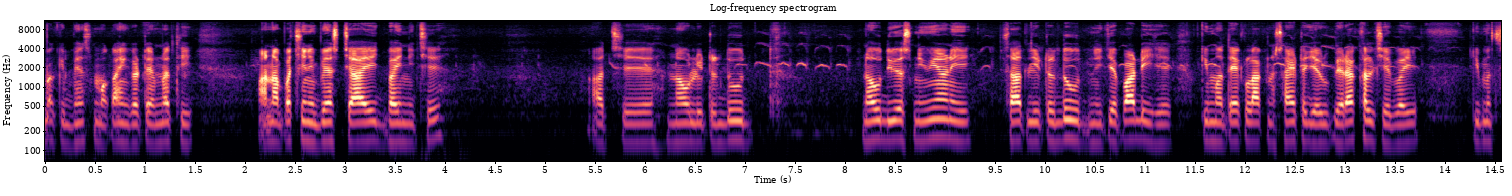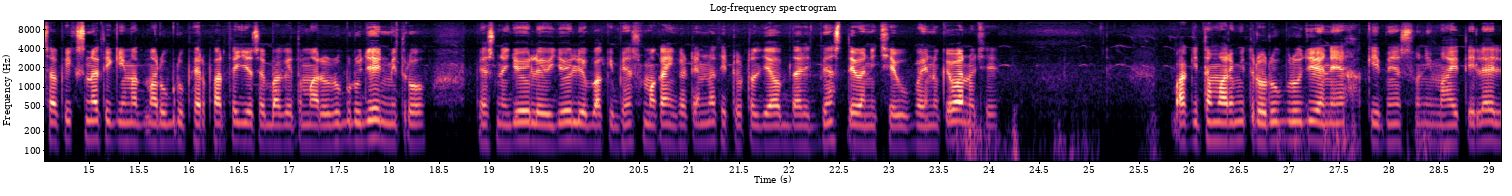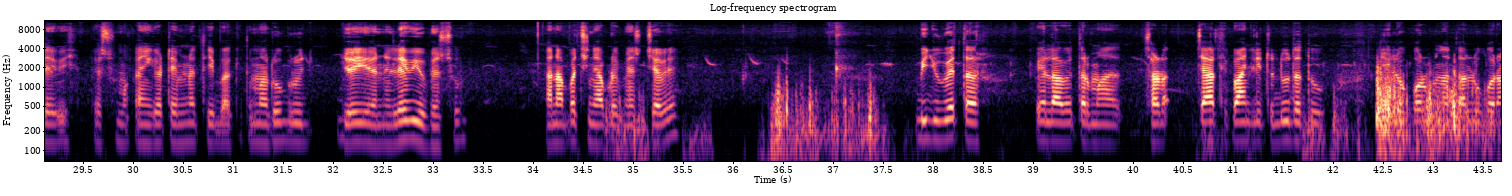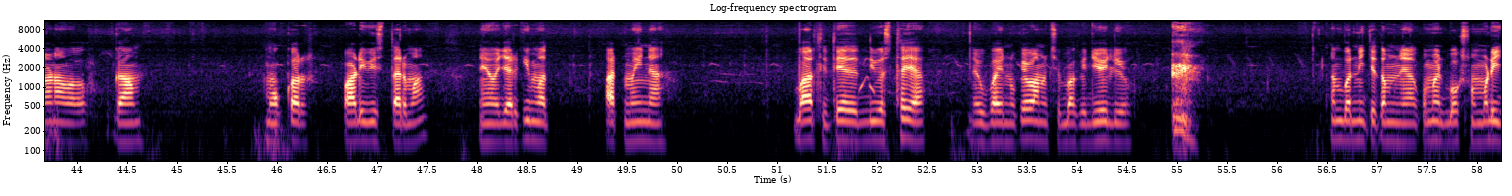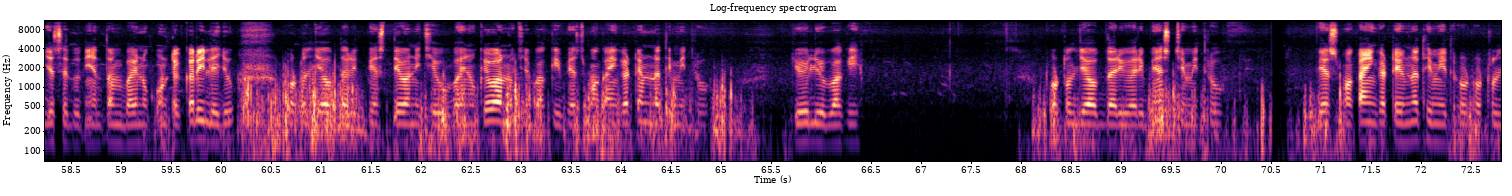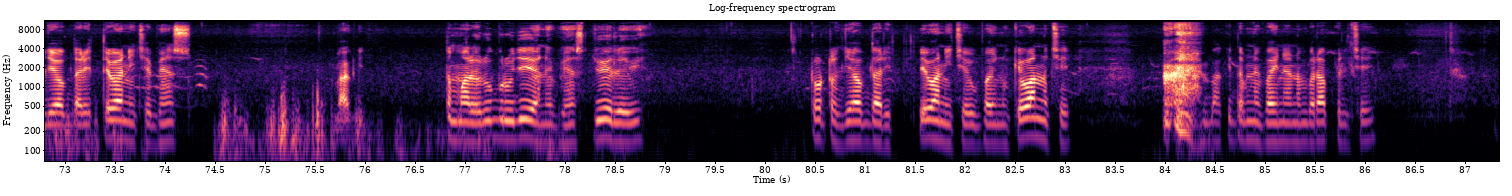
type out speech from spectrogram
બાકી ભેંસમાં કાંઈ ઘટે એમ નથી. આના પછીની ભેંસ ચા એ જ ભાઈની છે. આ છે નવ લીટર દૂધ. નવ દિવસની વિયાણી સાત લીટર દૂધ નીચે પાડી છે. કિંમત એક લાખને સાઠ હજાર રૂપિયા રાખેલ છે ભાઈ. કિંમત ફિક્સ નથી. કિંમતમાં રૂબરૂ ફેરફાર થઈ જશે. બાકી તમારે રૂબરૂ જઈને મિત્રો ભેંસને જોઈ લેવી, જોઈ લો બાકી ભેંસમાં કાંઈ ઘટે એમ નથી. ટોટલ જવાબદારી ભેંસ દેવાની છે એવું ભાઈનું કહેવાનું છે. બાકી તમારે મિત્રો રૂબરૂ જઈ અને આખી ભેંસોની માહિતી લઈ લેવી. ભેંસોમાં કાંઈ ઘટે એમ નથી. બાકી તમારે રૂબરૂ જઈ અને લેવી ભેંસું. આના પછીને આપણે ભેંસ છે બીજું વેતર. પહેલાં વેતરમાં સાડા ચારથી પાંચ લીટર દૂધ હતું. જિલ્લો પોરબંદર તાલુકો રાણાવાવ ગામ, મોકર પાડી વિસ્તારમાં નેવું હજાર કિંમત આઠ મહિના બારથી તેર દિવસ થયા એવું ભાઈનું કહેવાનું છે. બાકી જોઈ લ્યો. નંબર નીચે તમને આ કોમેન્ટ બોક્સમાં મળી જશે તો ત્યાં તમે ભાઈનો કોન્ટેક કરી લેજો. ટોટલ જવાબદારી ભેંસ દેવાની છે એવું ભાઈનું કહેવાનું છે. બાકી ભેંસમાં કાંઈ ઘટે એમ નથી મિત્રો. જોઈ લ્યો બાકી. ટોટલ જવાબદારીવાળી ભેંસ છે મિત્રો. ભેંસમાં કાંઈ ઘટે નથી મિત્રો ટોટલ જવાબદારી દેવાની છે ભેંસ. બાકી તમારે રૂબરૂ જઈ અને ભેંસ જોઈ લેવી. ટોટલ જવાબદારી દેવાની છે એવું ભાઈનું કહેવાનું છે. બાકી તમને ભાઈના નંબર આપેલ છે.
